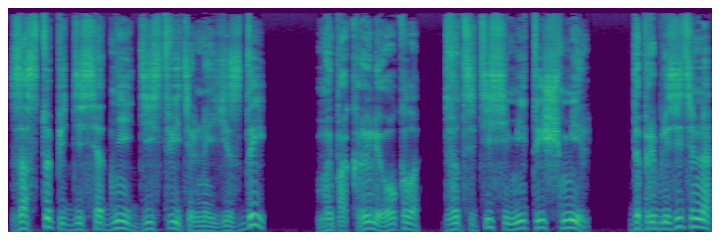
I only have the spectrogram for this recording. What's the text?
за 150 дней действительной езды мы покрыли около 27 тысяч миль, да приблизительно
